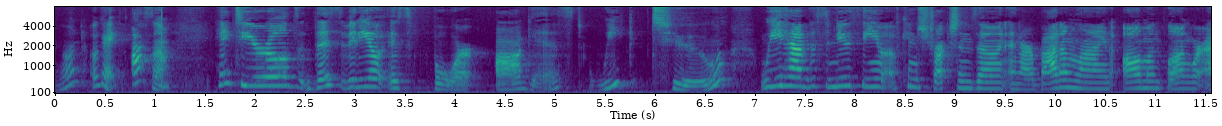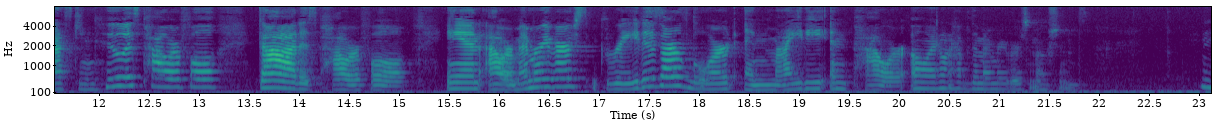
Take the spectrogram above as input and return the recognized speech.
everyone. Okay, awesome. Hey, two-year-olds, this video is for August, week two. We have this new theme of construction zone and our bottom line all month long we're asking who is powerful? God is powerful. And our memory verse, great is our Lord and mighty in power. Oh, I don't have the memory verse motions. Hmm,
